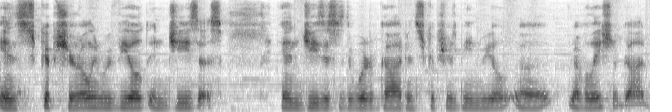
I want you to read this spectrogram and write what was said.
in Scripture, only revealed in Jesus. And Jesus is the Word of God, and Scripture is being real uh, revelation of God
